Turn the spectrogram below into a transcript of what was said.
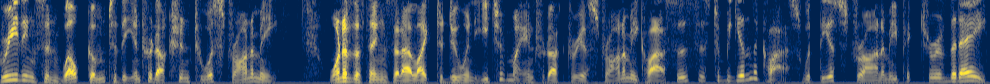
Greetings and welcome to the introduction to astronomy. One of the things that I like to do in each of my introductory astronomy classes is to begin the class with the astronomy picture of the day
